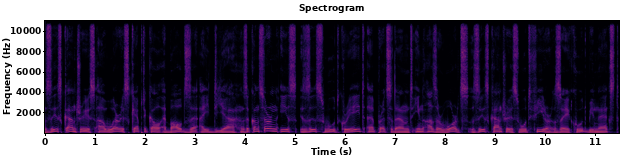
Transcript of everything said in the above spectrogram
These countries are very skeptical about the idea. The concern is this would create a precedent. In other words, these countries would fear they could be next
